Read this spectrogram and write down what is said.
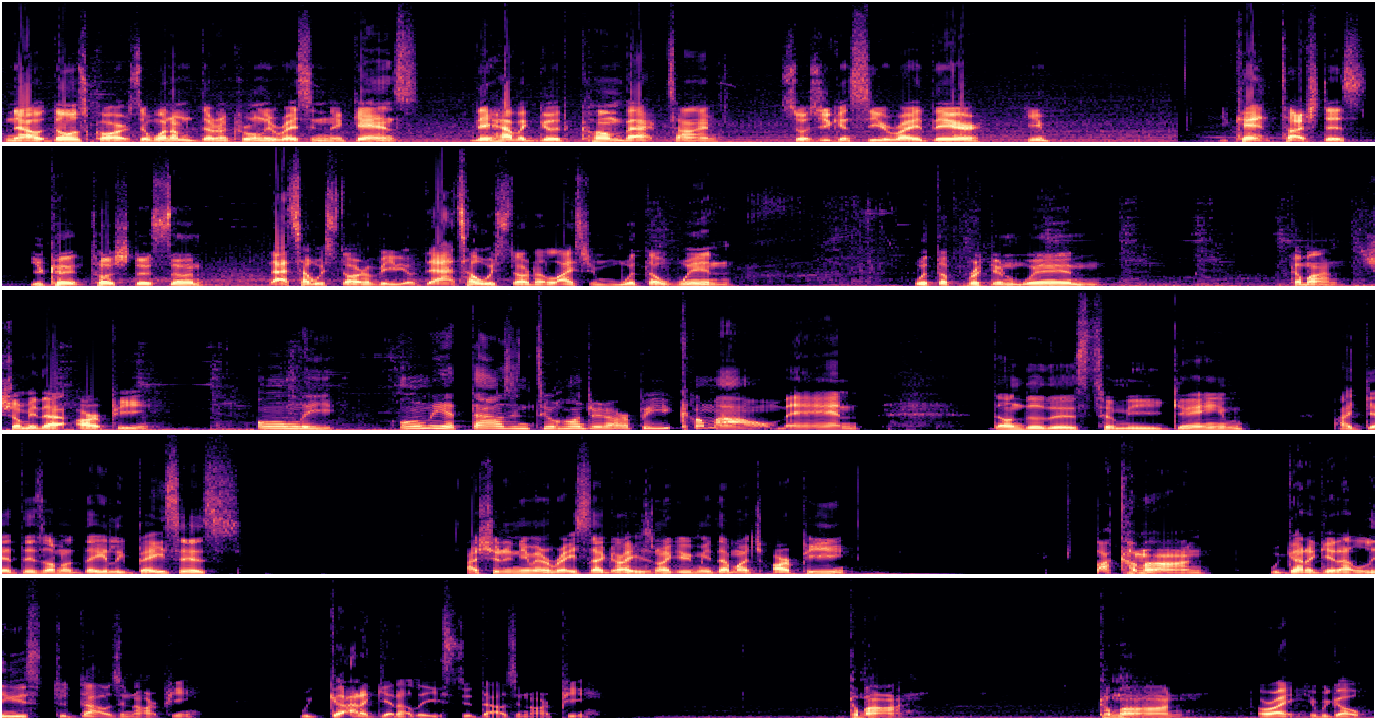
Now, those cars, the one I'm, that I'm currently racing against, they have a good comeback time. So as you can see right there, he, you can't touch this. You can't touch this, son. That's how we start a video. That's how we start a live stream with a win. With a freaking win. Come on, show me that RP. Only, only a 1,200 RP? Come on, man. Don't do this to me, game. I get this on a daily basis. I shouldn't even race that guy. He's not giving me that much RP. But come on, we gotta get at least 2000 RP. We gotta get at least 2000 RP. Come on. Come on. All right, here we go.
